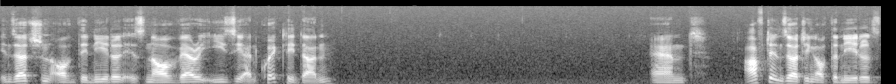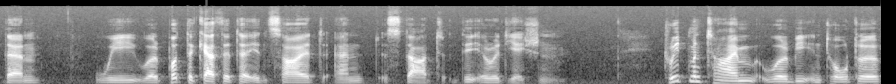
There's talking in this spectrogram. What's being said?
insertion of the needle is now very easy and quickly done. And after inserting of the needles then we will put the catheter inside and start the irradiation. Treatment time will be in total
